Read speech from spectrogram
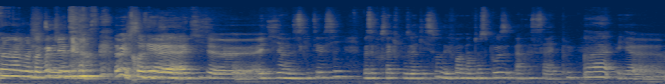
je, je continue. Non mais je savais à qui, euh, à qui en discuter aussi c'est pour ça que je pose la question. Des fois, quand on se pose, après, ça s'arrête plus. Et, euh,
